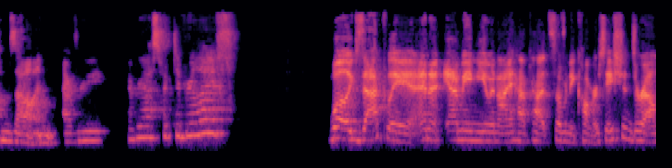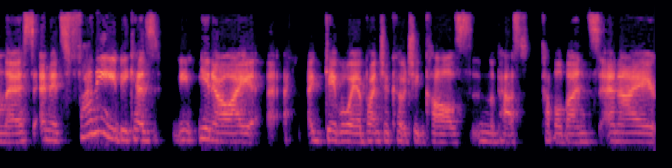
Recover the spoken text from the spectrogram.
comes out in every every aspect of your life. Well, exactly. And I mean, you and I have had so many conversations around this. And it's funny because, you know, I, I gave away a bunch of coaching calls in the past couple months. And I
